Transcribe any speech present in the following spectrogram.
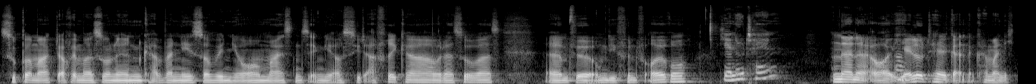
Supermarkt auch immer so einen Cabernet Sauvignon, meistens irgendwie aus Südafrika oder sowas, ähm, für um die 5 Euro. Yellowtail? Nein, nein, oh, oh. Yellowtail kann man nicht,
